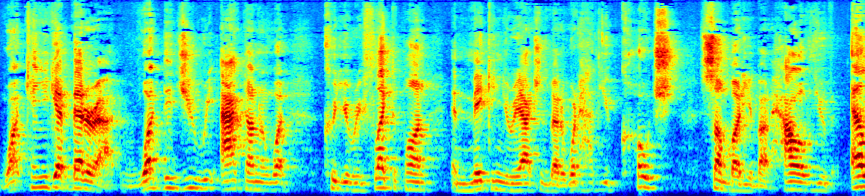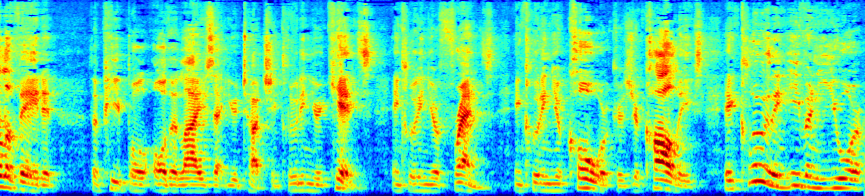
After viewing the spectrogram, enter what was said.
what can you get better at? What did you react on and what could you reflect upon and making your reactions better? What have you coached somebody about how have you've elevated the people or the lives that you touch, including your kids, including your friends, including your coworkers, your colleagues, including even your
